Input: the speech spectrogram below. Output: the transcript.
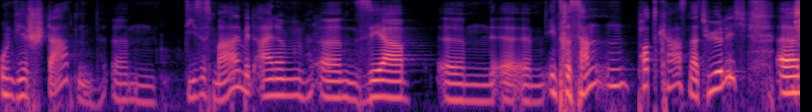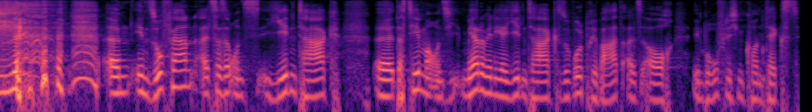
und wir starten ähm, dieses Mal mit einem ähm, sehr ähm, äh, ähm, interessanten Podcast, natürlich. Ähm, ähm, insofern, als dass er uns jeden Tag, äh, das Thema uns mehr oder weniger jeden Tag, sowohl privat als auch im beruflichen Kontext,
